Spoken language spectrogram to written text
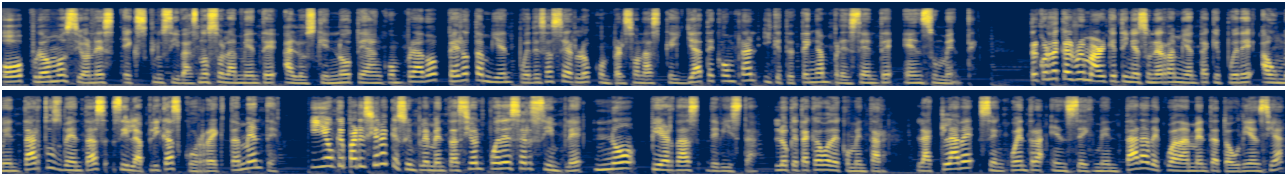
o promociones exclusivas, no solamente a los que no te han comprado, pero también puedes hacerlo con personas que ya te compran y que te tengan presente en su mente. Recuerda que el remarketing es una herramienta que puede aumentar tus ventas si la aplicas correctamente. Y aunque pareciera que su implementación puede ser simple, no pierdas de vista lo que te acabo de comentar. La clave se encuentra en segmentar adecuadamente a tu audiencia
